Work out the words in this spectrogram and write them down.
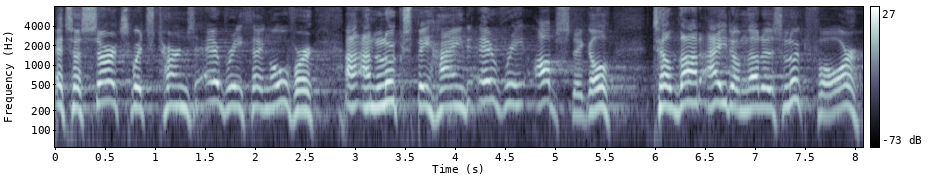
It's a search which turns everything over and looks behind every obstacle till that item that is looked for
